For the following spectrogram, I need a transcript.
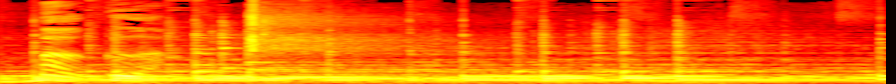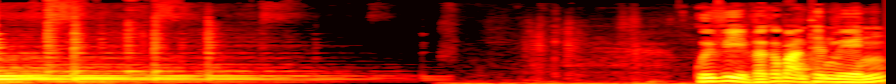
mở cửa. Quý vị và các bạn thân mến,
